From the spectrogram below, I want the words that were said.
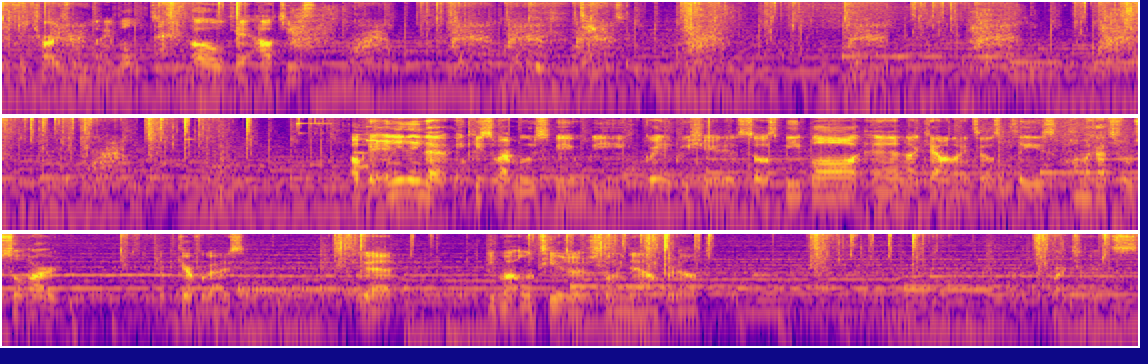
If we charge from 9 volt. Oh, okay. Ouchies. Dang Okay, anything that increases my move speed would be greatly appreciated. So Speedball and not count on Ninetales, please. Oh my god, this room's so hard. Be careful, guys. Look at that. Even my own tears are slowing down for them. Part two hits.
